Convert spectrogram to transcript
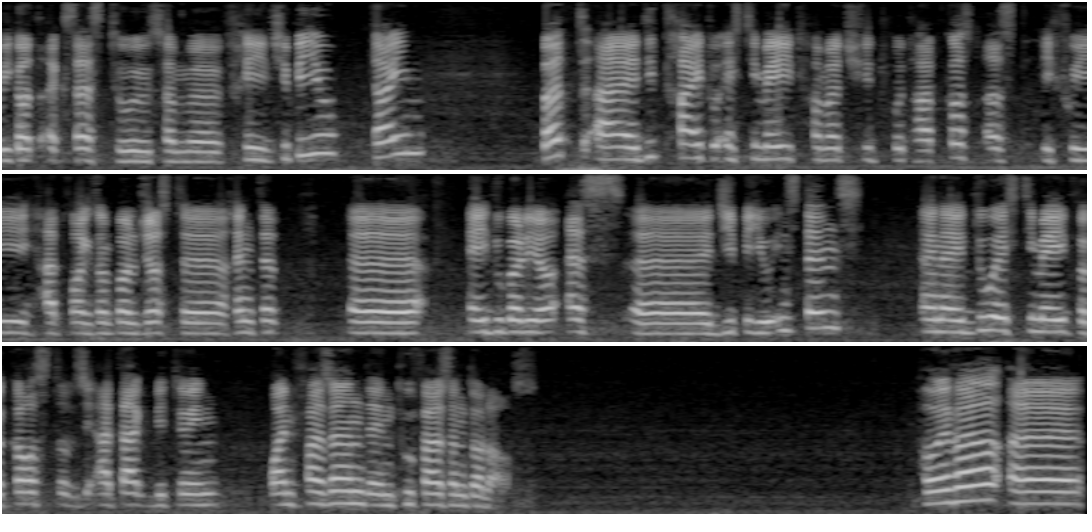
we got access to some uh, free GPU time. But I did try to estimate how much it would have cost us if we had, for example, just rented AWS GPU instance. And I do estimate the cost of the attack between $1,000 and $2,000. However, uh,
